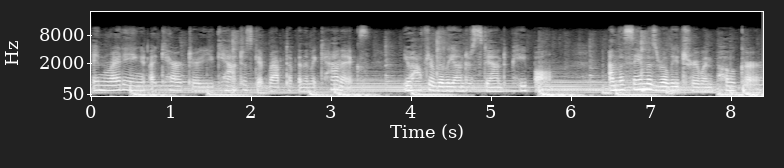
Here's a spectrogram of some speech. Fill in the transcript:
In writing a character, you can't just get wrapped up in the mechanics, you have to really understand people. And the same is really true in poker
